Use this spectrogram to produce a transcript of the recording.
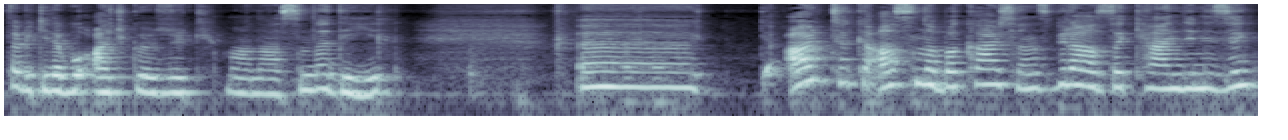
Tabii ki de bu aç gözlük manasında değil. Ee, artık aslında bakarsanız biraz da kendinizin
